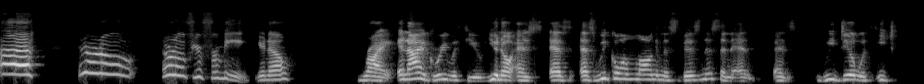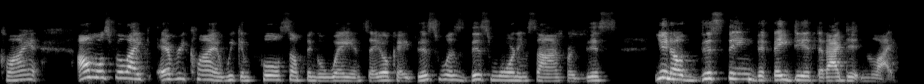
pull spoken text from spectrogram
ah, I don't know. I don't know if you're for me, you know? Right. And I agree with you. You know, as as as we go along in this business and, and as we deal with each client, I almost feel like every client we can pull something away and say, okay, this was this warning sign for this you know, this thing that they did that I didn't like.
